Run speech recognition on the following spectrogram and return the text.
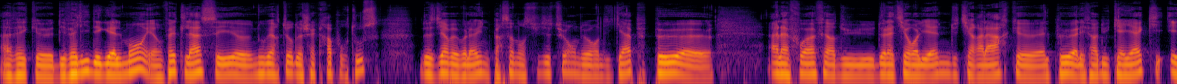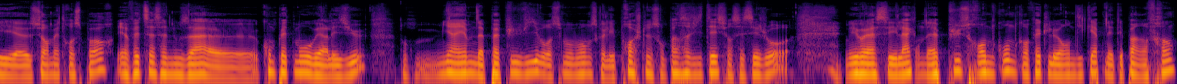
avec des valides également. Et en fait, là, c'est une ouverture de chakra pour tous, de se dire, ben voilà, une personne en situation de handicap peut à la fois faire du, de la tyrolienne, du tir à l'arc, euh, elle peut aller faire du kayak et euh, se remettre au sport. Et en fait, ça, ça nous a euh, complètement ouvert les yeux. Donc Myriam n'a pas pu vivre ce moment parce que les proches ne sont pas invités sur ces séjours. Mais voilà, c'est là qu'on a pu se rendre compte qu'en fait, le handicap n'était pas un frein,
